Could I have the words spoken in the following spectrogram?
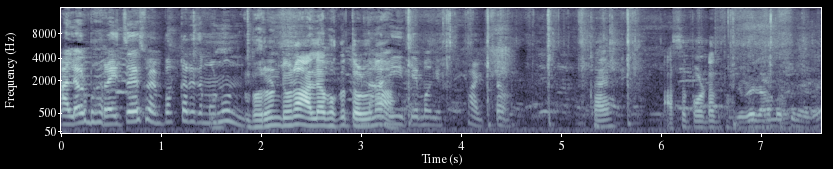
आल्यावर भरायचंय स्वयंपाक करायचं म्हणून. भरून ठेवू ना आल्या फक्त तळू ना. नाही ते मग फाटत. काय? असं पोटात जेवढे लांब असतो ना का?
